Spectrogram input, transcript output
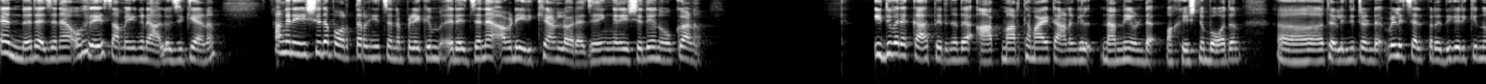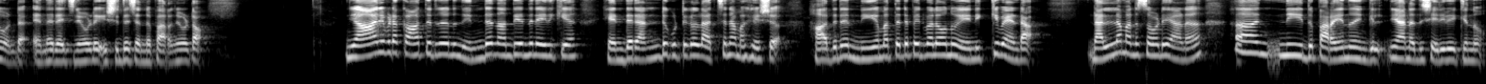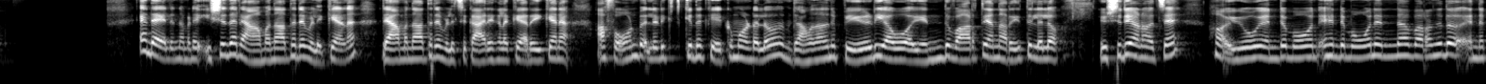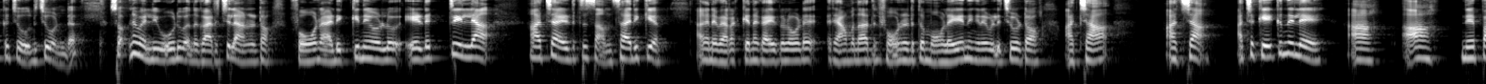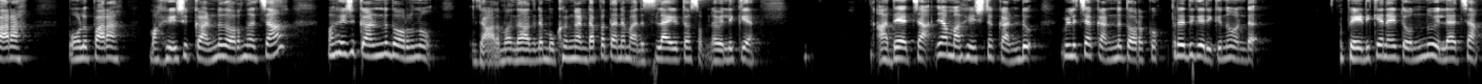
എന്ന് രചന ഒരേ സമയം ഇങ്ങനെ ആലോചിക്കുകയാണ്. അങ്ങനെ ഈശ്വര പുറത്തിറങ്ങി ചെന്നപ്പോഴേക്കും രചന അവിടെ ഇരിക്കുകയാണല്ലോ. രചന ഇങ്ങനെ ഈശ്വരയെ നോക്കുകയാണ്. ഇതുവരെ കാത്തിരുന്നത് ആത്മാർത്ഥമായിട്ടാണെങ്കിൽ നന്ദിയുണ്ട്. മഹേഷിന് ബോധം തെളിഞ്ഞിട്ടുണ്ട്. വിളിച്ചാൽ പ്രതികരിക്കുന്നുമുണ്ട് എന്ന രചനയോട് ഇഷിത ചെന്ന് പറഞ്ഞു കേട്ടോ. ഞാനിവിടെ കാത്തിരുന്നത് നിന്റെ നന്ദി എന്തിനാ എനിക്ക്? എന്റെ രണ്ട് കുട്ടികളുടെ അച്ഛനാ മഹേഷ്. അതിന് നിയമത്തിന്റെ പിൻബലമൊന്നും എനിക്ക് വേണ്ട. നല്ല മനസ്സോടെയാണ് നീ ഇത് പറയുന്നതെങ്കിൽ ഞാനത് ശരിവെക്കുന്നു. എന്തായാലും നമ്മുടെ ഇഷിത രാമനാഥനെ വിളിക്കുകയാണ്. രാമനാഥനെ വിളിച്ച് കാര്യങ്ങളൊക്കെ അറിയിക്കാനാ. ആ ഫോൺ ബെല്ലടിക്കുന്ന കേൾക്കുമ്പോൾ ഉണ്ടല്ലോ രാമനാഥന് പേടിയാവോ? എന്ത് വാർത്തയാണെന്ന് അറിയത്തില്ലല്ലോ. ഇഷിതയാണോ അച്ഛേ? അയ്യോ എന്റെ മോൻ എന്റെ മോൻ എന്നാ പറഞ്ഞത് എന്നൊക്കെ ചോദിച്ചുകൊണ്ട് സ്വപ്നം വലിയ ഓടി വന്ന് കരച്ചിലാണ് കേട്ടോ. ഫോൺ അടിക്കുന്നേ ഉള്ളൂ എടുത്തില്ല. അച്ഛ എടുത്ത് സംസാരിക്കുക അങ്ങനെ വിറക്കുന്ന കൈകളോടെ രാമനാഥൻ ഫോൺ എടുത്ത് മോളേന്ന് ഇങ്ങനെ വിളിച്ചു കേട്ടോ. അച്ഛാ അച്ഛാ അച്ഛ കേൾക്കുന്നില്ലേ? ആ ആ നീ പറ മോൾ പറ. മഹേഷ് കണ്ണ് തുറന്നച്ചാ മഹേഷ് കണ്ണ് തുറന്നു. രാമനാഥന്റെ മുഖം കണ്ടപ്പോൾ തന്നെ മനസ്സിലായിട്ടോ സ്വപ്നവലിക്ക് അതെ അച്ഛാ ഞാൻ മഹേഷിനെ കണ്ടു. വിളിച്ചാൽ കണ്ണ് തുറക്കും പ്രതികരിക്കുന്നുമുണ്ട്. പേടിക്കാനായിട്ടൊന്നുമില്ല അച്ഛാ.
